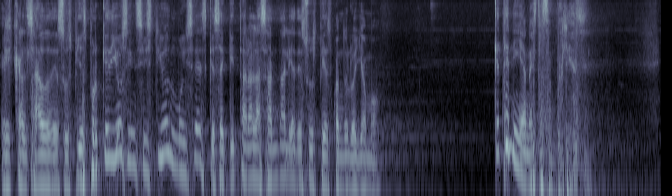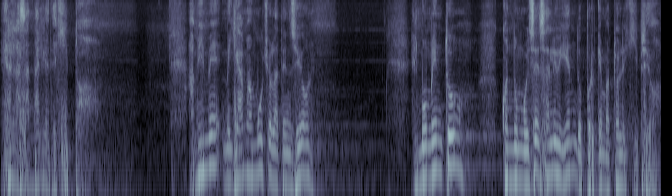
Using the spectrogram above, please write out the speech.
el calzado de sus pies. Porque Dios insistió en Moisés que se quitara la sandalia de sus pies cuando lo llamó. ¿Qué tenían estas sandalias? Eran las sandalias de Egipto. A mí me, me llama mucho la atención el momento cuando Moisés sale huyendo porque mató al egipcio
